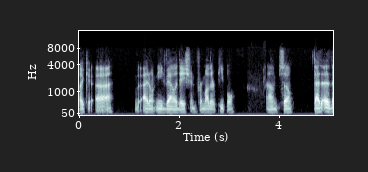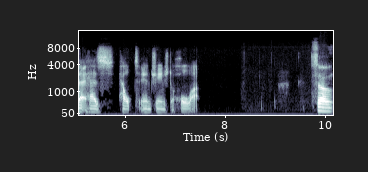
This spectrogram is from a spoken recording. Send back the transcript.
like, uh, I don't need validation from other people. Um, so that, uh, that has helped and changed a whole lot. So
